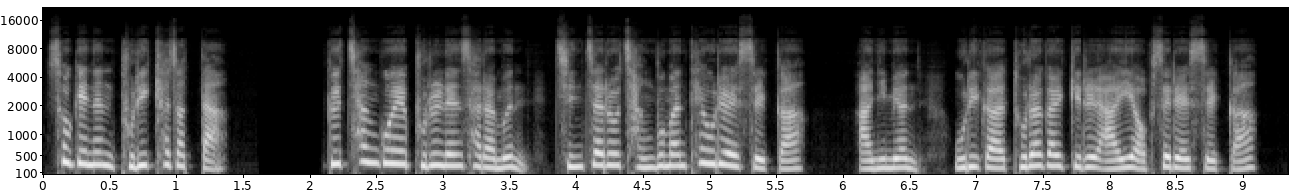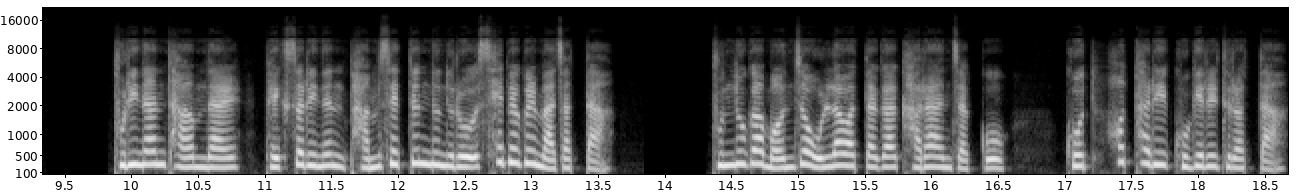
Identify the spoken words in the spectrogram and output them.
속에는 불이 켜졌다. 그 창고에 불을 낸 사람은 진짜로 장부만 태우려 했을까? 아니면 우리가 돌아갈 길을 아예 없애려 했을까? 불이 난 다음 날 백설이는 밤새 뜬 눈으로 새벽을 맞았다. 분노가 먼저 올라왔다가 가라앉았고 곧 허탈이 고개를 들었다.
